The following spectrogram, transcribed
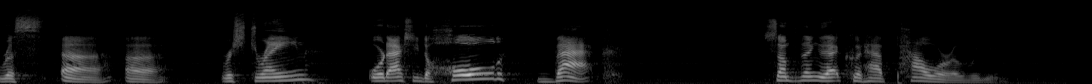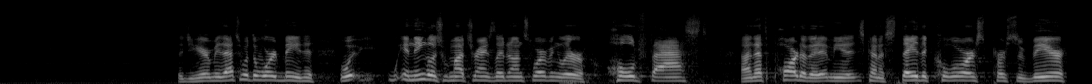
res, uh, uh, restrain, or to actually to hold back something that could have power over you. Did you hear me? That's what the word means. In English, we might translate it unswervingly or hold fast. Uh, and that's part of it. I mean, it's kind of stay the course, persevere.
